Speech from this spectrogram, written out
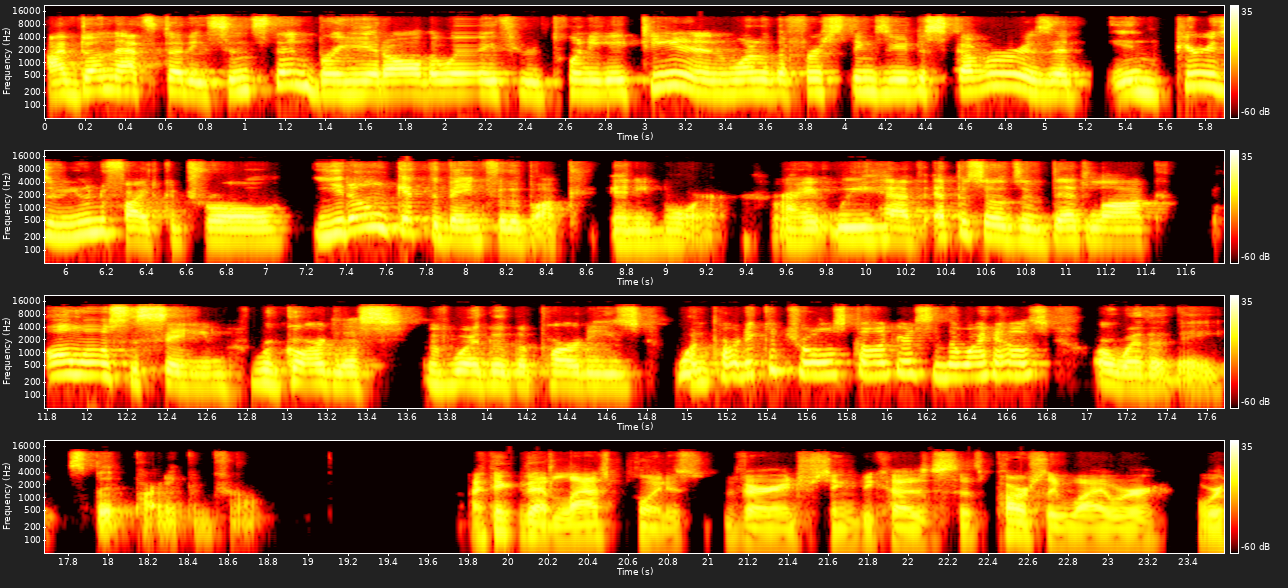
I've done that study since then, bringing it all the way through 2018. And one of the first things you discover is that in periods of unified control, you don't get the bang for the buck anymore, right? We have episodes of deadlock almost the same, regardless of whether the parties, one party controls Congress and the White House or whether they split party control. I think that last point is very interesting because that's partially why we're we're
